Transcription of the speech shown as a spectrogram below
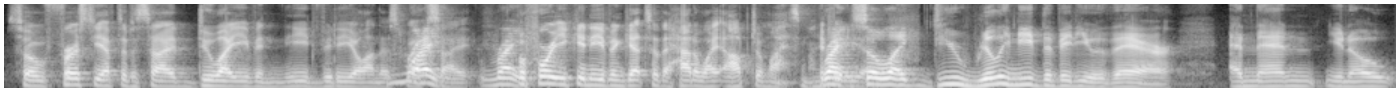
So first you have to decide, do I even need video on this right, website? Right. Before you can even get to the how do I optimize my right. video. Right, so like, do you really need the video there? And then, you know,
